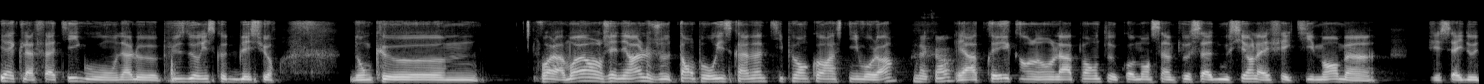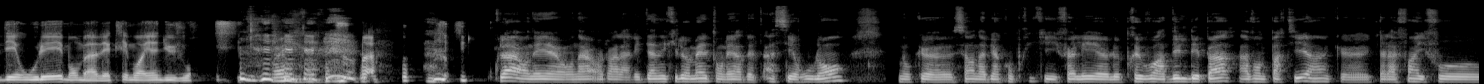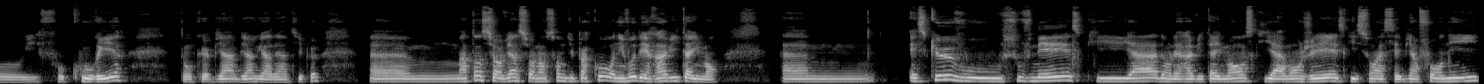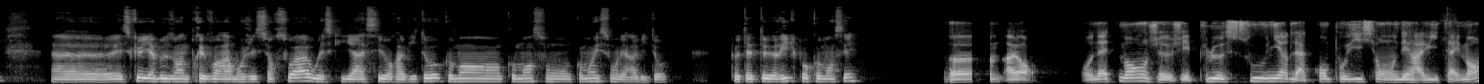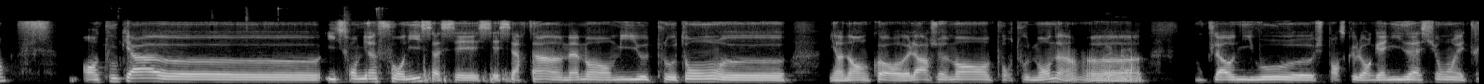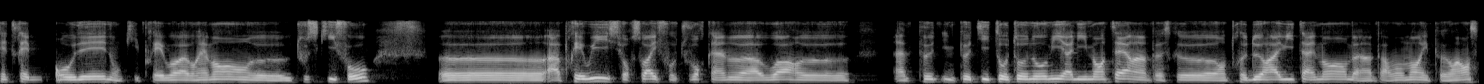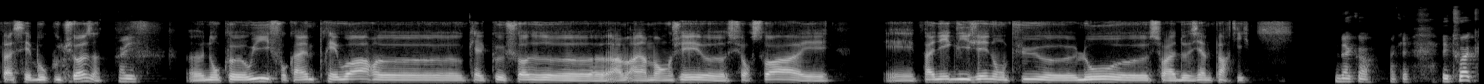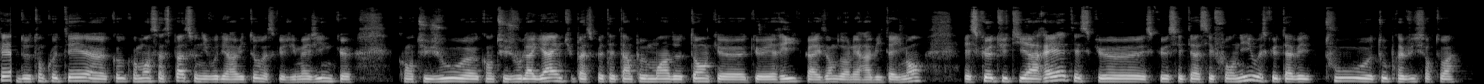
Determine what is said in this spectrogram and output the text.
avec la fatigue où on a le plus de risques de blessure. Donc euh, voilà, moi en général, je temporise quand même un petit peu encore à ce niveau-là. D'accord. Et après, quand la pente commence un peu s'adoucir, là effectivement, ben j'essaye de dérouler, bon ben avec les moyens du jour. Ouais. Là, on a, voilà, les derniers kilomètres ont l'air d'être assez roulants. Donc euh, ça, on a bien compris qu'il fallait euh, le prévoir dès le départ, avant de partir, hein, qu'à la fin il faut, courir. Donc euh, bien, bien regarder un petit peu. Maintenant, si on revient sur l'ensemble du parcours, au niveau des ravitaillements, est-ce que vous vous souvenez ce qu'il y a dans les ravitaillements, ce qu'il y a à manger, est-ce qu'ils sont assez bien fournis? Euh, Est-ce qu'il y a besoin de prévoir à manger sur soi ou est-ce qu'il y a assez au ravito comment, comment, sont, comment ils sont les ravitaux? Peut-être Eric pour commencer? Euh, Alors, honnêtement, je j'ai plus le souvenir de la composition des ravitaillements. En tout cas, euh, ils sont bien fournis, ça c'est certain. Même en milieu de peloton, euh, il y en a encore largement pour tout le monde. Hein. Euh, donc là, au niveau, euh, je pense que l'organisation est très très rodée, donc il prévoit vraiment euh, tout ce qu'il faut. Euh, après, oui, sur soi, il faut toujours quand même avoir un peu une petite autonomie alimentaire, hein, parce que entre deux ravitaillements, ben, par moment, il peut vraiment se passer beaucoup de choses. Oui. donc oui, il faut quand même prévoir quelque chose à, à, manger sur soi et et pas négliger non plus euh, l'eau euh, sur la deuxième partie. D'accord, ok. Et toi, Claire, de ton côté, euh, comment ça se passe au niveau des ravitaux? Parce que j'imagine que quand tu joues, euh, quand tu joues la gagne, tu passes peut-être un peu moins de temps que, que Eric, par exemple, dans les ravitaillements. Est-ce que tu t'y arrêtes? Est-ce que, est-ce que c'était assez fourni ou est-ce que tu avais tout, tout prévu sur toi?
